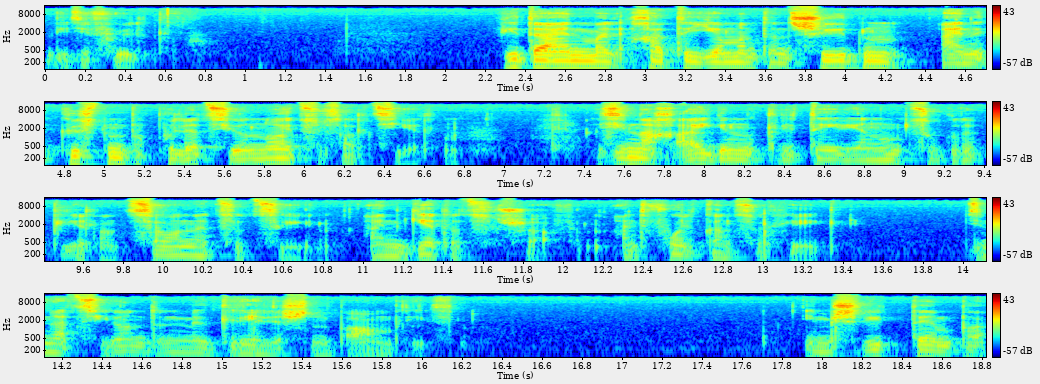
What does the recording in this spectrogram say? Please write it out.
wie die Völker. Wieder einmal hatte jemand entschieden, eine Küstenpopulation neu zu sortieren, sie nach eigenen Kriterien umzugruppieren, Zäune zu ziehen, ein Ghetto zu schaffen, ein Volk anzuhegen, die Nation den migrilischen Baumriesen. Im Schritttempo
